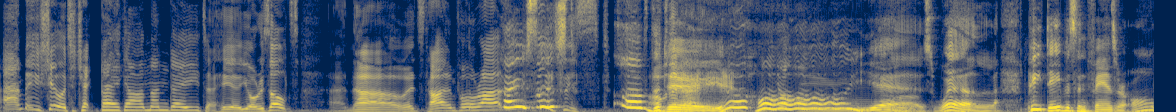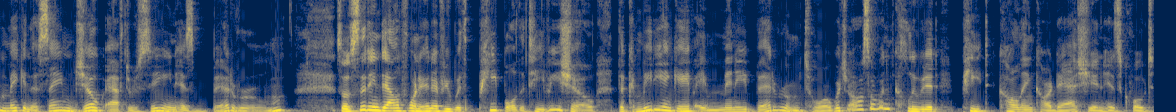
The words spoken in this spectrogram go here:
And be sure to check back on Monday to hear your results. And now it's time for our Nicest of the of the day. day. Oh, yes. Well, Pete Davidson fans are all making the same joke after seeing his bedroom. So, sitting down for an interview with People, the TV show, the comedian gave a mini bedroom tour, which also included Pete calling Kardashian his quote,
